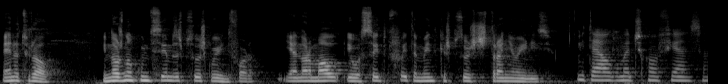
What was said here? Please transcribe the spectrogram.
É natural. E nós não conhecemos as pessoas que vêm de fora. E é normal, eu aceito perfeitamente que as pessoas te estranham ao início. E tem alguma desconfiança.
